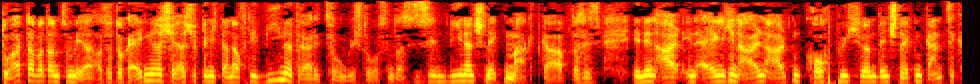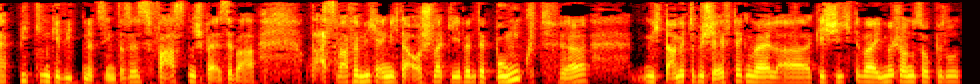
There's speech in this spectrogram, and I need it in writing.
dort aber dann zum ersten, also durch eigene Recherche bin ich dann auf die Wiener Tradition gestoßen, dass es in Wien einen Schneckenmarkt gab, dass es in den in eigentlich in allen alten Kochbüchern den Schnecken ganze Kapiteln gewidmet sind, dass es Fastenspeise war. Das war für mich eigentlich der ausschlaggebende Punkt, ja, mich damit zu beschäftigen, weil äh, Geschichte war immer schon so ein bisschen,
